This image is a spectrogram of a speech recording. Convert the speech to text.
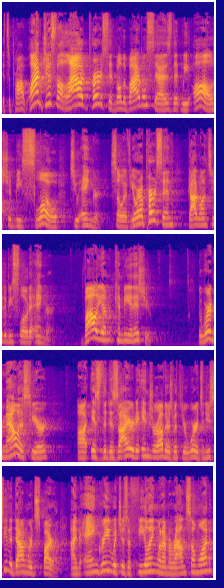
It's a problem. I'm just a loud person. Well, the Bible says that we all should be slow to anger. So if you're a person, God wants you to be slow to anger. Volume can be an issue. The word malice here uh, is the desire to injure others with your words. And you see the downward spiral. I'm angry, which is a feeling when I'm around someone.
